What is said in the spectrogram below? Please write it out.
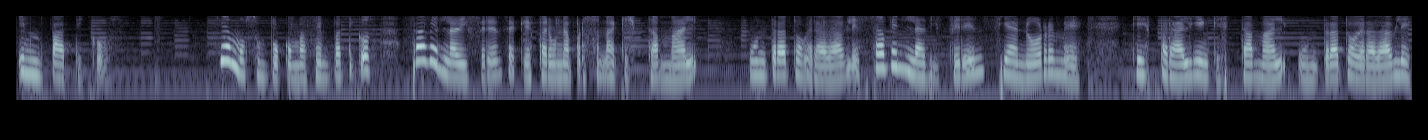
empáticos. Seamos un poco más empáticos. ¿Saben la diferencia que es para una persona que está mal un trato agradable? ¿Saben la diferencia enorme que es para alguien que está mal un trato agradable?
